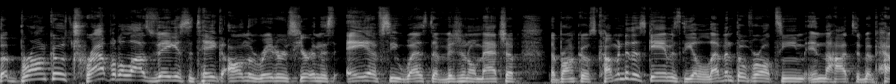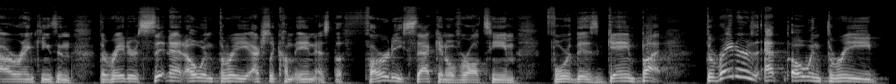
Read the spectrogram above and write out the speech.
The Broncos travel to Las Vegas to take on the Raiders here in this AFC West divisional matchup. The Broncos come into this game as the 11th overall team in the hot tip power rankings, and the Raiders sitting at 0 3 actually come in as the 32nd overall team for this game. But the Raiders at 0 3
